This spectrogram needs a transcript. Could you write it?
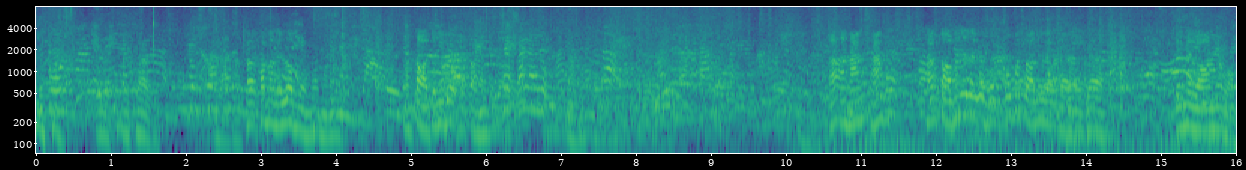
ใช่ใช่เข้าเข้ามาในร่มเลยเข้ามาในร่มมันต่อตรงนี้ด้วยมันต่อนี้ด้วยเสร็จบ้านแล้วลูกอะอาหารหางหางต่อมานี่เลยครับผมผมมาต่อนี่เลยเออใช่จะไม่ร้อนนะผม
